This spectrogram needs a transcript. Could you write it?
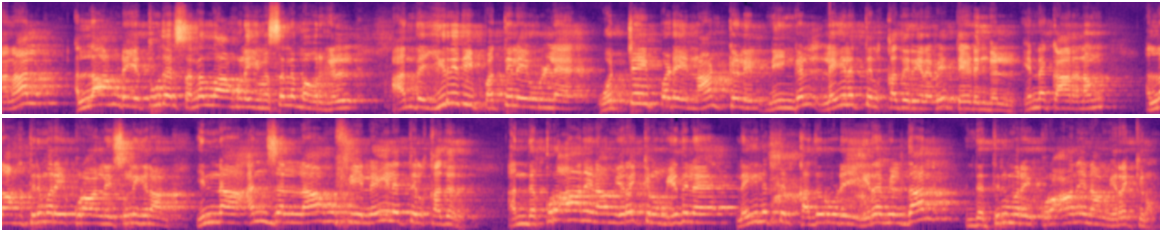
ஆனால் அல்லாஹுடைய தூதர் சல்லல்லாஹுலை வசல்லம் அவர்கள் அந்த இறுதி பத்திலே உள்ள ஒற்றைப்படை நாட்களில் நீங்கள் லைலத்தில் கதிர் இரவை தேடுங்கள். என்ன காரணம்? அல்லாஹ் திருமறை குரானை சொல்கிறான் இன்னா அன்சல்னாஹு ஃபீ லைலத்தில் கதிர். அந்த குர்ஆனை நாம் இறக்கிறோம். எதில்? லைலத்தில் கதருடைய இரவில் தான் இந்த திருமறை குரானை நாம் இறக்கிறோம்.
